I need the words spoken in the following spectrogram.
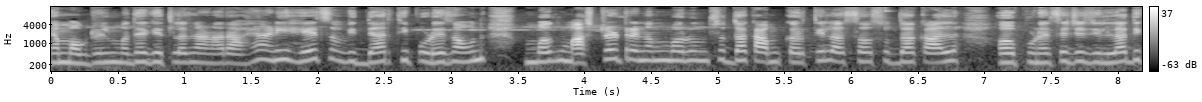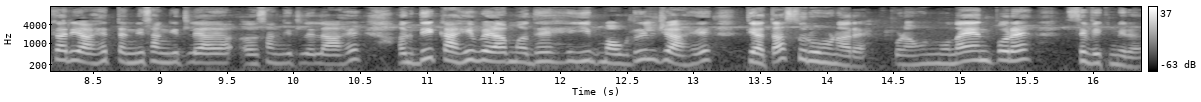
या मॉकड्रिलमध्ये घेतलं जाणार आहे. आणि हेच विद्यार्थी पुढे जाऊन मग मास्टर ट्रेनर म्हणून सुद्धा काम करतील असं सुद्धा काल पुण्याचे जे जिल्हाधिकारी आहेत त्यांनी सांगितले सांगितलं सांगितलेलं आहे. अगदी काही वेळामध्ये ही मॉकड्रिल जी आहे ती आता सुरू होणार आहे. पुण्याहून मोना आहे सिविक मिरर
